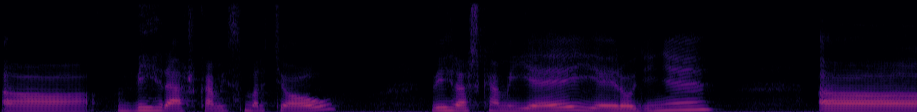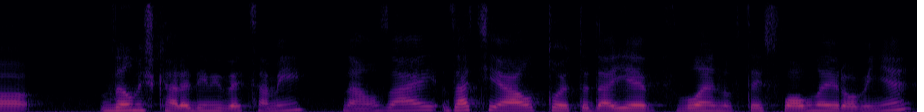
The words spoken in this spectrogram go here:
uh, vyhrážkami smrťou, vyhrážkami jej, jej rodine, veľmi škaredými vecami, naozaj. Zatiaľ to je teda je len v tej slovnej rovine,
